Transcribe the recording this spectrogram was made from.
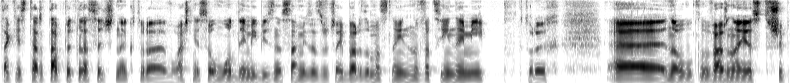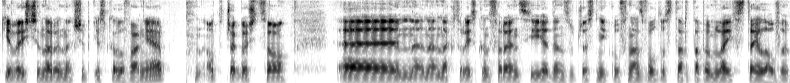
takie startupy klasyczne, które właśnie są młodymi biznesami, zazwyczaj bardzo mocno innowacyjnymi, których e, no, ważne jest szybkie wejście na rynek, szybkie skalowanie od czegoś, co e, na, na którejś z konferencji jeden z uczestników nazwał to startupem lifestyle'owym.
